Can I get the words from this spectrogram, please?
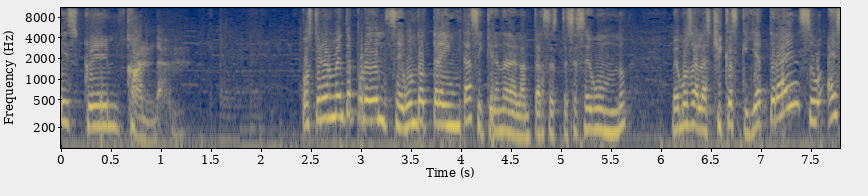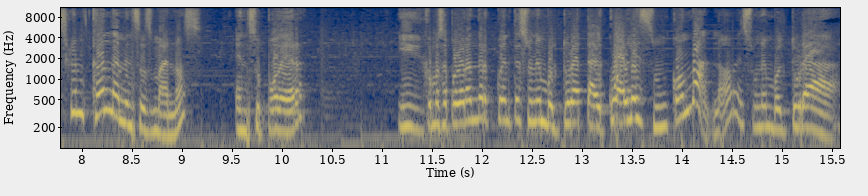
Ice Cream Condom. Posteriormente, por el segundo 30, si quieren adelantarse hasta ese segundo, vemos a las chicas que ya traen su Ice Cream Condom en sus manos, en su poder. Y como se podrán dar cuenta, es una envoltura tal cual es un condón, ¿no? Es una envoltura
